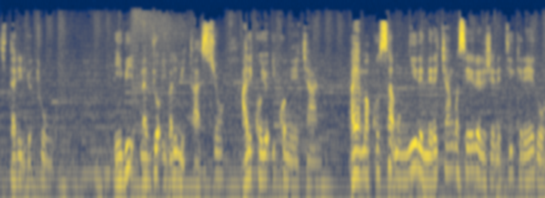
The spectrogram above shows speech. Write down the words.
kitari iryo tungo. Ibi na byo iba ari mutation ariko yo ikomeye cyane. Aya makosa mu myiremere cyangwa se erreur genetique rero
